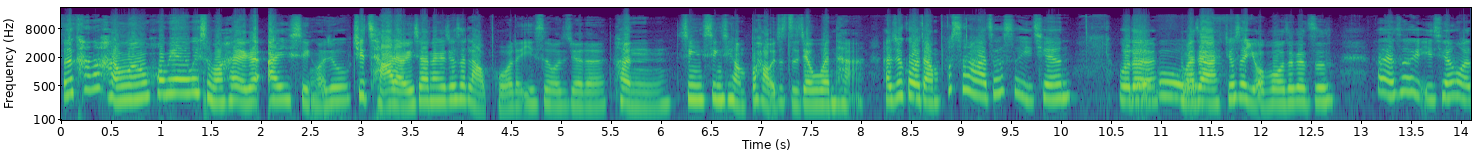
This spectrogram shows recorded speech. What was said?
我就看到韩文后面为什么还有一个爱心，我就去查了一下，那个就是老婆的意思。我就觉得很心心情很不好，我就直接问他，他就跟我讲，不是啦，这是以前我的什么讲，就是有波这个字。或者是以前我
